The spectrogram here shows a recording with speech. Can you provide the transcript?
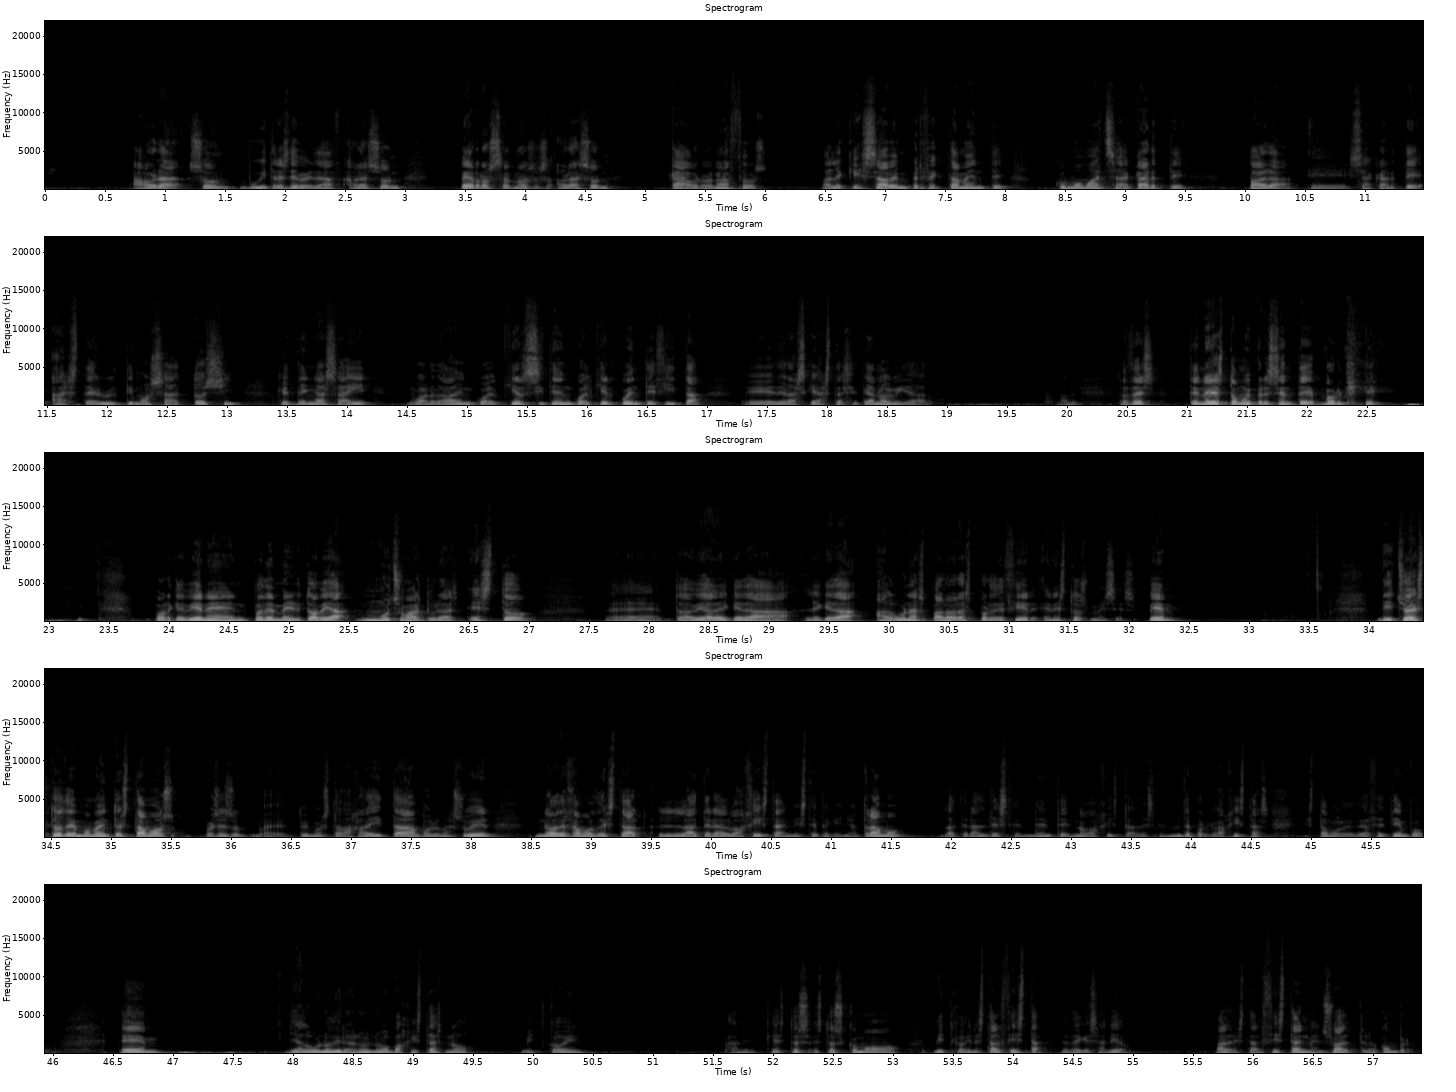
Ahora son buitres de verdad, ahora son perros sarnosos, ahora son cabronazos, ¿vale? Que saben perfectamente cómo machacarte para eh, sacarte hasta el último Satoshi que tengas ahí guardado en cualquier sitio, en cualquier cuentecita eh, de las que hasta se te han olvidado. ¿Vale? Entonces, tener esto muy presente porque, porque vienen, pueden venir todavía mucho más duras. Esto eh, todavía le queda, le queda algunas palabras por decir en estos meses. Bien. Dicho esto, de momento estamos, pues eso, eh, tuvimos esta bajadita, volvemos a subir, no dejamos de estar lateral bajista en este pequeño tramo, lateral descendente, no bajista, descendente, porque bajistas estamos desde hace tiempo. Eh, y alguno dirá, no, no, bajistas no, Bitcoin, ¿vale? Que esto es, esto es como Bitcoin está alcista desde que salió, ¿vale? Está alcista en mensual, te lo compro,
